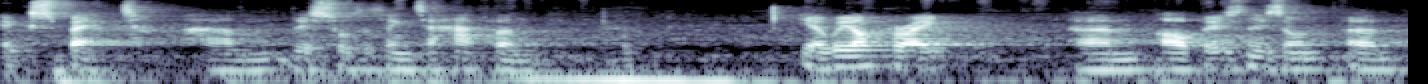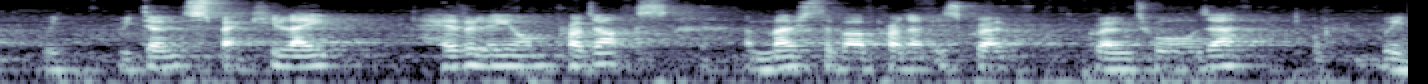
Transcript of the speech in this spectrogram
expect um, this sort of thing to happen. Yeah, we operate um, our business on, um, we, we don't speculate heavily on products, and most of our product is grown, grown to order. We,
